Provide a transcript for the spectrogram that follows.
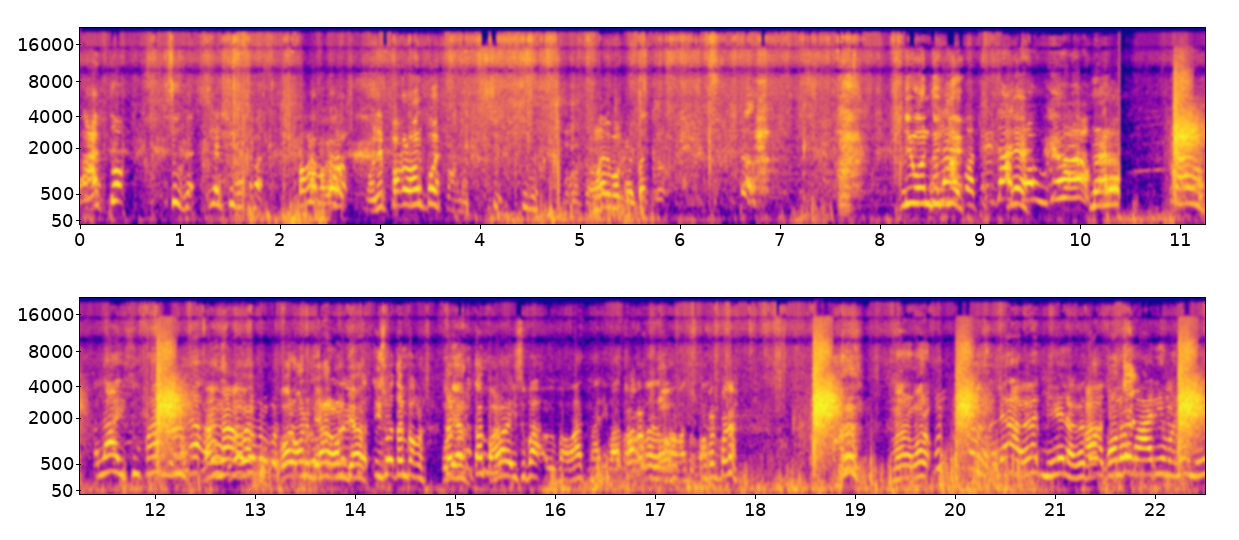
આ તો શું છે? શું તમારે? પકડો પકડો. ઓને પકડો ઓને પકડો. માર પકડો. દીવાન તુજે પત્રીજા મારો. અલા ઈસુપા ના ના હવે ઓર ઓન બિહાર ઓન બિહાર ઈસુપા તમે પકડો. તમે પકડો ઈસુપા વાત મારી વાત પકડ પકડ મારો. મારો અલ્યા હવે મેલ હવે તો મારી મને મેલ.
